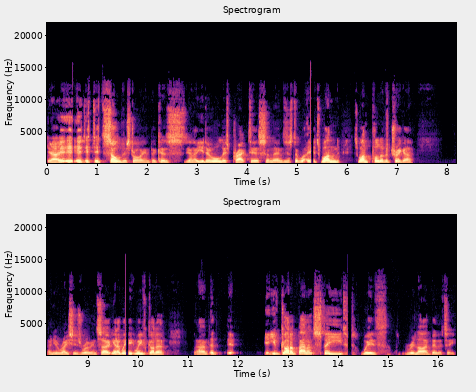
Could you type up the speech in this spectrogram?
yeah, it, it, it, it's soul destroying because, you know, you do all this practice and then just, a, it's one, it's one pull of a trigger and your race is ruined. So, you know, we, we've got to, um, you've got to balance speed with reliability.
